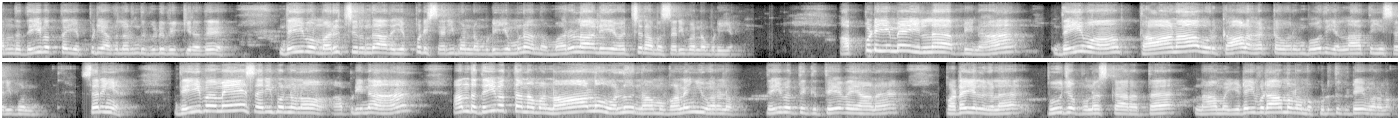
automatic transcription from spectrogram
அந்த தெய்வத்தை எப்படி அதிலிருந்து விடுவிக்கிறது? தெய்வம் மறிச்சிருந்தா அதை எப்படி சரி பண்ண முடியும்னு அந்த மருளாளியை வச்சு நம்ம சரி பண்ண முடியும். அப்படியுமே இல்லை அப்படின்னா தெய்வம் தானாக ஒரு காலகட்டம் வரும்போது எல்லாத்தையும் சரி பண்ணும். சரிங்க. தெய்வமே சரி பண்ணணும் அப்படின்னா அந்த தெய்வத்தை நம்ம நாளும் வலு நாம் வணங்கி வரணும். தெய்வத்துக்கு தேவையான படையல்களை பூஜை புனஸ்காரத்தை நாம் இடைவிடாமல் நம்ம கொடுத்துக்கிட்டே வரணும்.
